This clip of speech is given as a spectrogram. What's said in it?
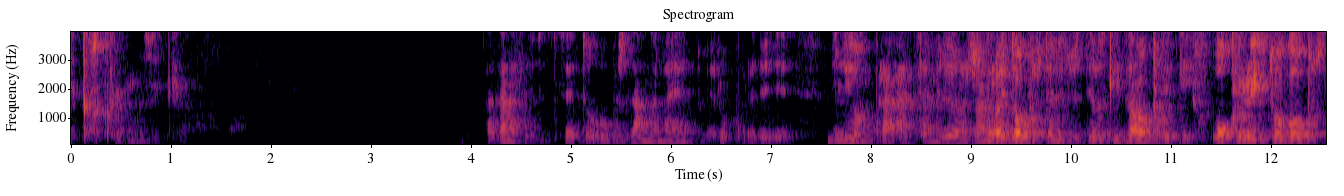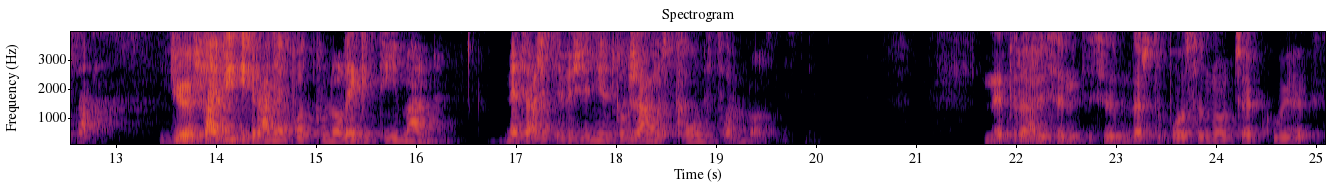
i kakve muzike. A danas je sve to ubrzano na entu, jer uporedo ide milion pravaca, milion žanrova i dopušteni su stilski zaokreti u okviru istog opusa. Yes. Taj vid igranja je potpuno legitiman. Ne traži se više ni od kog žanrovska uniformnost, mislim. Ne traži se, niti se nešto posebno očekuje.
